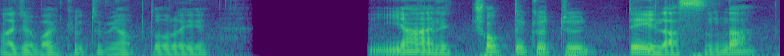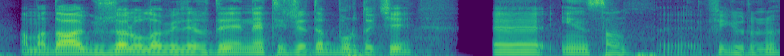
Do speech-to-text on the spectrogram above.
Acaba kötü mü yaptı orayı? Yani çok da kötü değil aslında ama daha güzel olabilirdi. Neticede buradaki e, insan e, figürünü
